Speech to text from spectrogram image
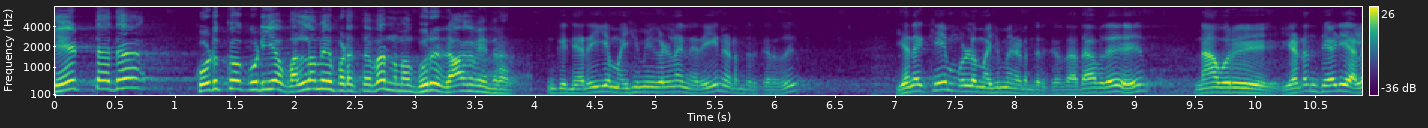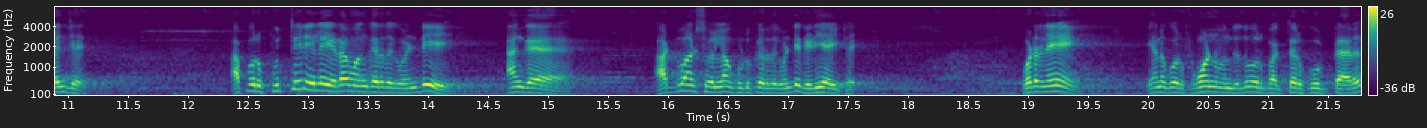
கேட்டதை கொடுக்கக்கூடிய வல்லமை படைத்தவர் நம்ம குரு ராகவேந்திரர் இங்கே நிறைய மகிமைகள்லாம் நிறைய நடந்திருக்கிறது. எனக்கே உள்ள மகிமை நடந்திருக்கிறது. அதாவது நான் ஒரு இடம் தேடி அலைஞ்சேன். அப்போ ஒரு புத்திரியில் இடம் வாங்குறதுக்கு வேண்டி அங்கே அட்வான்ஸ் எல்லாம் கொடுக்கறதுக்கு வேண்டி ரெடி ஆகிட்டேன் உடனே எனக்கு ஒரு ஃபோன் வந்தது. ஒரு பக்தர் கூப்பிட்டாரு.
